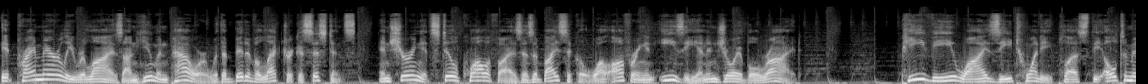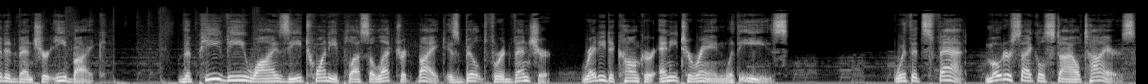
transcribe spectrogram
It primarily relies on human power with a bit of electric assistance, ensuring it still qualifies as a bicycle while offering an easy and enjoyable ride. PVY Z20 Plus the Ultimate Adventure e-bike. The PVY Z20 Plus electric bike is built for adventure, ready to conquer any terrain with ease. With its fat, motorcycle-style tires,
